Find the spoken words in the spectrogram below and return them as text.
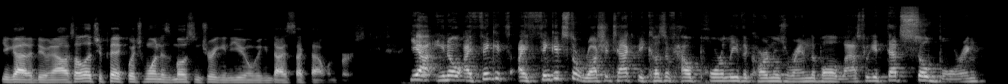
you got to do. And Alex, I'll let you pick which one is most intriguing to you, and we can dissect that one first. Yeah, you know, I think it's I think it's the rush attack because of how poorly the Cardinals ran the ball last week. That's so boring.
